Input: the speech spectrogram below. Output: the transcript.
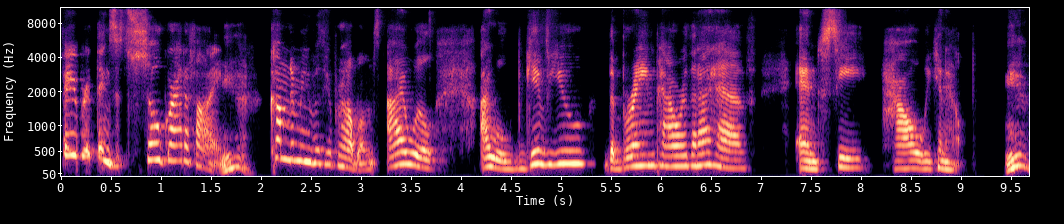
favorite things. It's so gratifying Yeah. come to me with your problems i will i will give you the brain power that i have and see how we can help Yeah.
